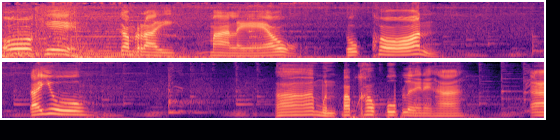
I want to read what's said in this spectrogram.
โอเคกำไรมาแล้ว ทุกคน ได้อยู่ อ่าหมุนปั๊บเข้าปุ๊บเลยนะคะอะ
